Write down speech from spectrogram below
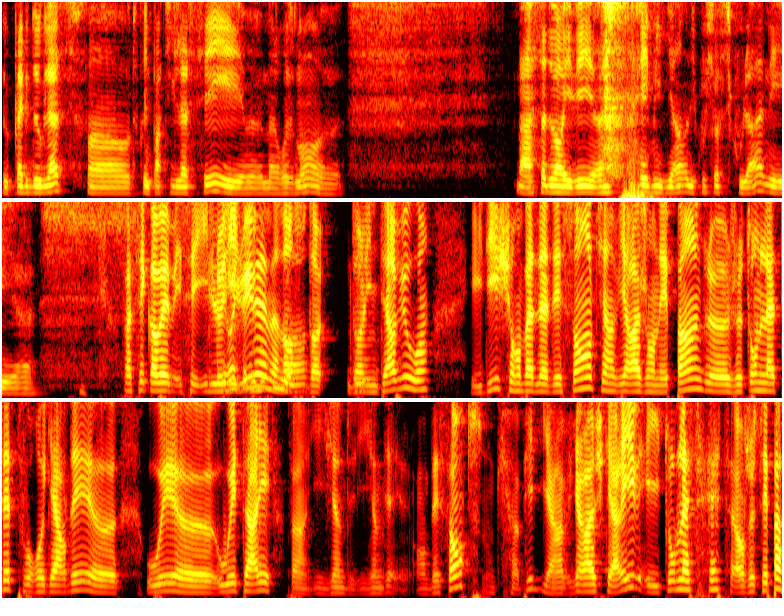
de plaques de glace, enfin en tout cas une partie glacée et euh, malheureusement euh, bah, ça doit arriver à Emilien du coup sur ce coup-là mais enfin, c'est quand même il le dit lui-même hein, dans, dans, dans l'interview hein. Il dit, je suis en bas de la descente, il y a un virage en épingle, je tourne la tête pour regarder euh, où est euh, où est Tarier. Enfin, il vient, de, il vient de en descente, donc rapide, il y a un virage qui arrive et il tourne la tête. Alors je sais pas,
